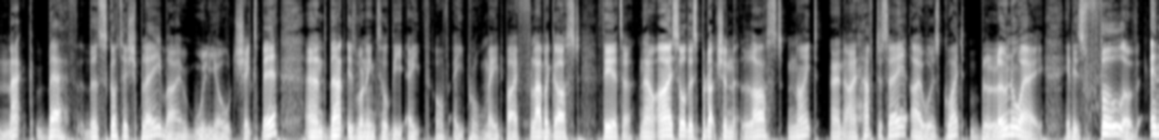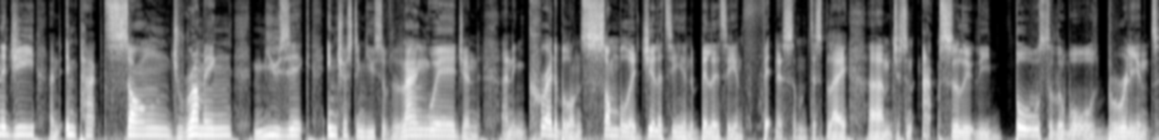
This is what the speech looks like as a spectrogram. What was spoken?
Macbeth, the Scottish play by Willie Old Shakespeare, and that is running till the 8th of April, made by Flabbergast Theatre. Now, I saw this production last night, and I have to say I was quite blown away. It is full of energy and impact, song, drumming, music, interesting use of language, and an incredible ensemble agility and ability and fitness on display. Um, just an absolutely balls to the walls, brilliant,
